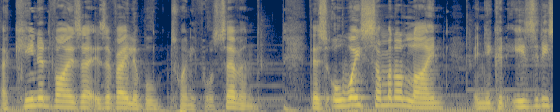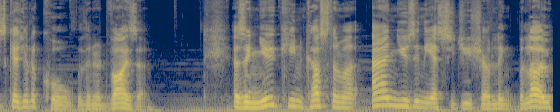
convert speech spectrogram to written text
a Keen advisor is available 24 7. There's always someone online and you can easily schedule a call with an advisor. As a new Keen customer and using the SCG Show link below,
